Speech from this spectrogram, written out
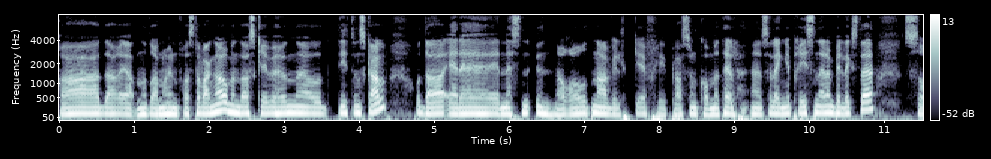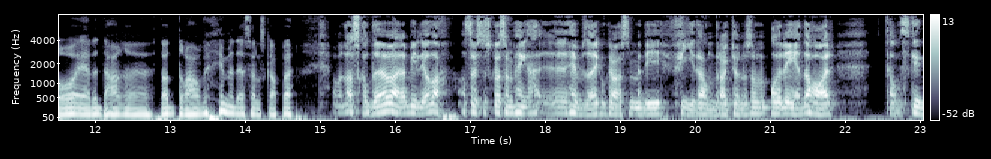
fra der, Nå drar hun fra Stavanger, men da skriver hun uh, dit hun skal. Og da er det nesten underordna hvilke flyplass hun kommer til. Uh, så lenge prisen er den billigste, så er det der uh, Da drar vi med det selskapet. Ja, Men da skal det være billig òg, da. Altså Hvis du skal liksom, hevde deg i konkurransen med de fire andre aktørene som allerede har ganske,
